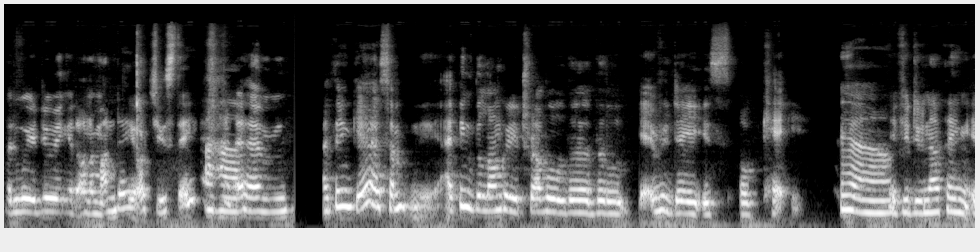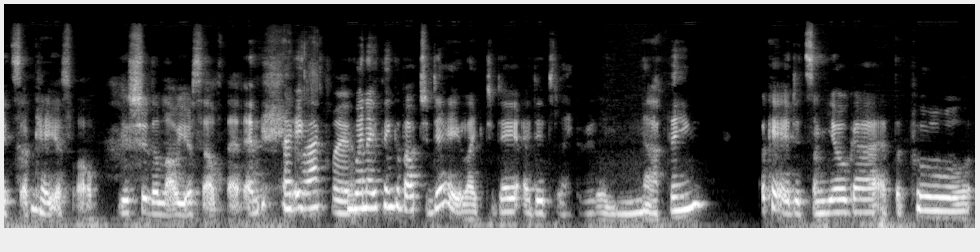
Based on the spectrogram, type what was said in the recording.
but we're doing it on a Monday or Tuesday. Uh-huh. Um, I think yeah. Some. I think the longer you travel, the the every day is okay. Yeah. If you do nothing, it's okay as well. You should allow yourself that. And Exactly. when I think about today, like today I did like really nothing. Okay, I did some yoga at the pool.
